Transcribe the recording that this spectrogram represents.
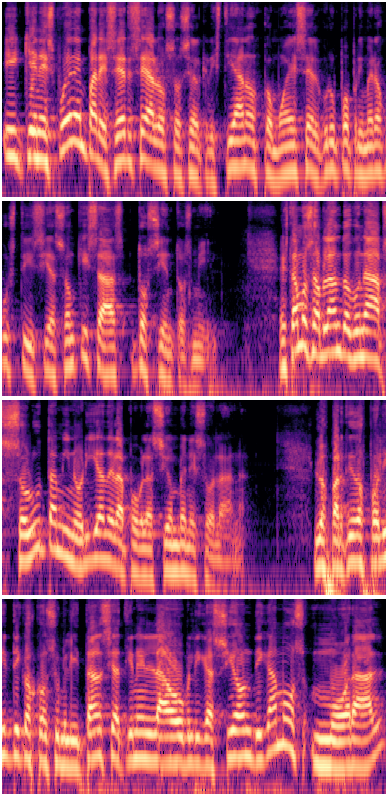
y quienes pueden parecerse a los socialcristianos como es el Grupo Primero Justicia son quizás 200 mil. Estamos hablando de una absoluta minoría de la población venezolana. Los partidos políticos con su militancia tienen la obligación, digamos, moral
